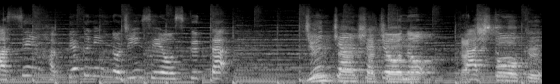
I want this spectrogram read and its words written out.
8800人の人生を救った純ちゃん社長のラストーク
